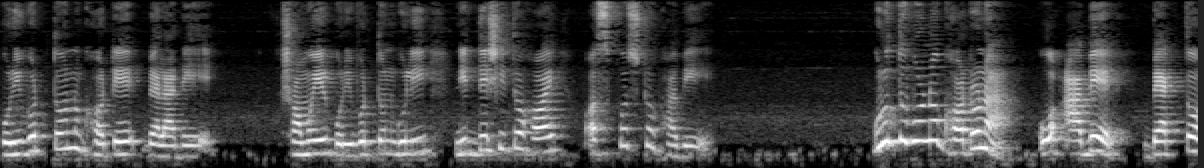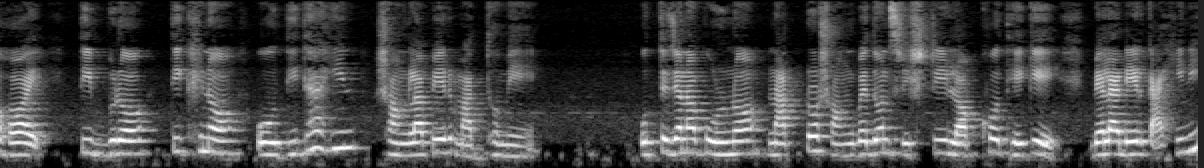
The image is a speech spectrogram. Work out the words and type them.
পরিবর্তন ঘটে বেলাডে সময়ের পরিবর্তনগুলি নির্দেশিত হয় অস্পষ্টভাবে। গুরুত্বপূর্ণ ঘটনা ও আবেগ ব্যক্ত হয় তীব্র, তীক্ষ্ণ ও দ্বিধাহীন সংলাপের মাধ্যমে। উত্তেজনাপূর্ণ নাট্য সংবেদন সৃষ্টির লক্ষ্য থেকে বেলাডের কাহিনী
